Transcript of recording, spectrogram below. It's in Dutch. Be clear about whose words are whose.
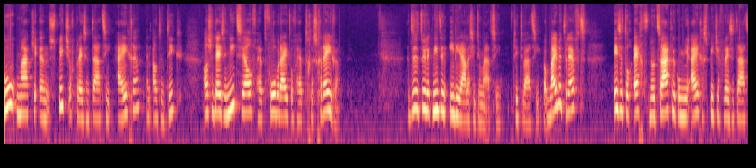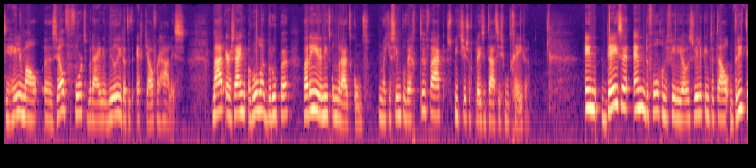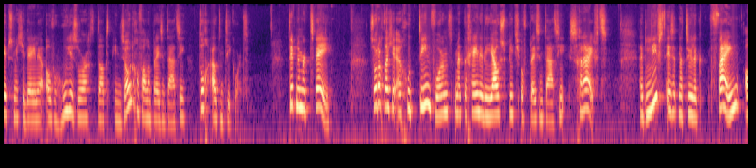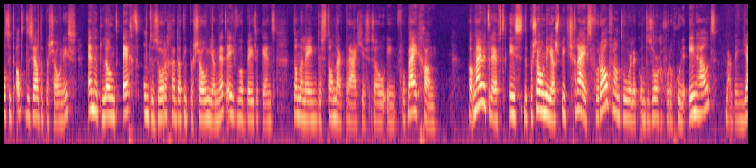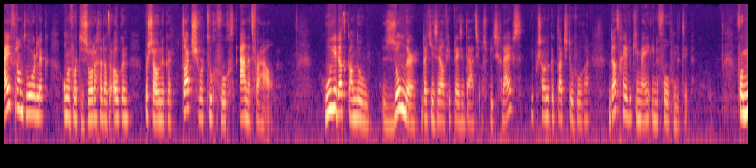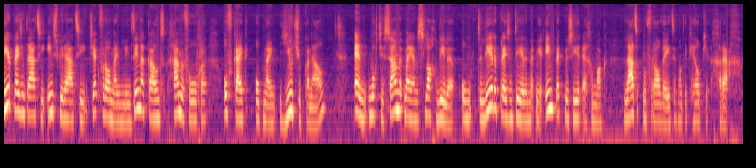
Speaker 1: Hoe maak je een speech of presentatie eigen en authentiek als je deze niet zelf hebt voorbereid of hebt geschreven? Het is natuurlijk niet een ideale situatie. situatie. Wat mij betreft is het toch echt noodzakelijk om je eigen speech of presentatie helemaal uh, zelf voor te bereiden, wil je dat het echt jouw verhaal is. Maar er zijn rollen, beroepen waarin je er niet onderuit komt, omdat je simpelweg te vaak speeches of presentaties moet geven. In deze en de volgende video's wil ik in totaal drie tips met je delen over hoe je zorgt dat in zo'n geval een presentatie toch authentiek wordt. Tip nummer 2. Zorg dat je een goed team vormt met degene die jouw speech of presentatie schrijft. Het liefst is het natuurlijk fijn als dit altijd dezelfde persoon is. En het loont echt om te zorgen dat die persoon jou net even wat beter kent dan alleen de standaard praatjes zo in voorbijgang. Wat mij betreft is de persoon die jouw speech schrijft vooral verantwoordelijk om te zorgen voor een goede inhoud, maar ben jij verantwoordelijk om ervoor te zorgen dat er ook een persoonlijke touch wordt toegevoegd aan het verhaal. Hoe je dat kan doen zonder dat je zelf je presentatie of speech schrijft, die persoonlijke touch toevoegen, dat geef ik je mee in de volgende tip. Voor meer presentatie, inspiratie, check vooral mijn LinkedIn-account, ga me volgen of kijk op mijn YouTube-kanaal. En mocht je samen met mij aan de slag willen om te leren presenteren met meer impact, plezier en gemak, laat het me vooral weten, want ik help je graag.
